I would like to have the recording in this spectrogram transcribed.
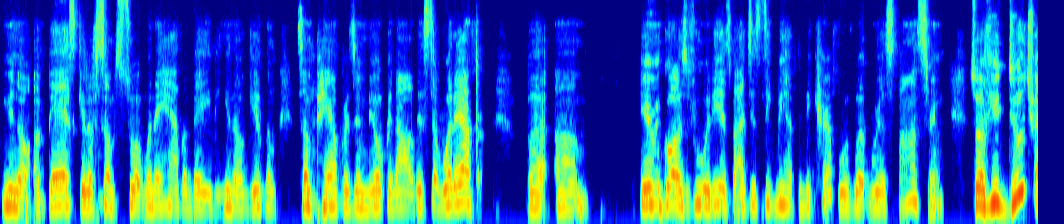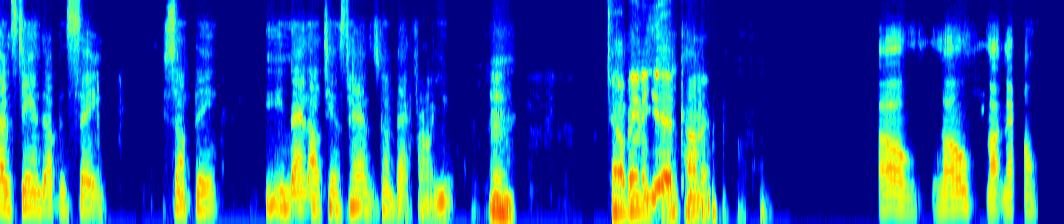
you know, a basket of some sort when they have a baby, you know, give them some pampers and milk and all this stuff, whatever. But um, regardless of who it is, but I just think we have to be careful with what we're sponsoring. So if you do try to stand up and say something, nine out of 10 times it's going to backfire on you. Mm. Alvina, you had a comment? Oh, no, not now.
